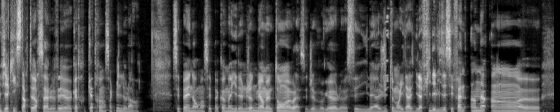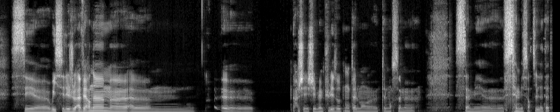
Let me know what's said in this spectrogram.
via Kickstarter ça a levé 85 000 dollars c'est pas énorme, hein, c'est pas comme AI Dungeon, mais en même temps, euh, voilà, c'est Jeff Vogel, il a justement, il a, fidélisé ses fans un à un. C'est, oui, c'est les jeux Avernum. J'ai, même plus les autres noms tellement, tellement ça me, ça ça m'est sorti de la tête.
